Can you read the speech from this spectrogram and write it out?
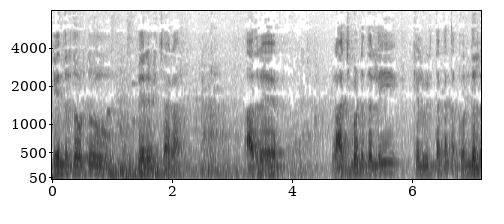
ಕೇಂದ್ರದವ್ರದ್ದು ಬೇರೆ ವಿಚಾರ. ಆದರೆ ರಾಜ್ಯ ಮಟ್ಟದಲ್ಲಿ ಕೆಲವಿರ್ತಕ್ಕಂಥ ಗೊಂದಲ.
